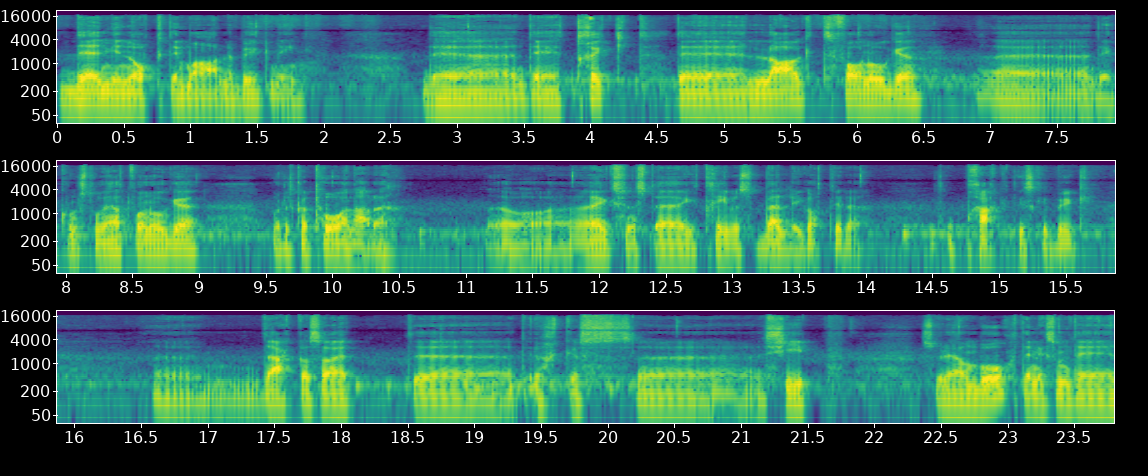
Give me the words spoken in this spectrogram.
Det er min optimale bygning. Det, det er trygt. Det er lagd for noe. Eh, det er konstruert for noe, og du skal tåle det. Og jeg syns jeg trives veldig godt i det. Praktiske bygg. Eh, det er akkurat som et, eh, et yrkesskip som det er om bord. Det er liksom det er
